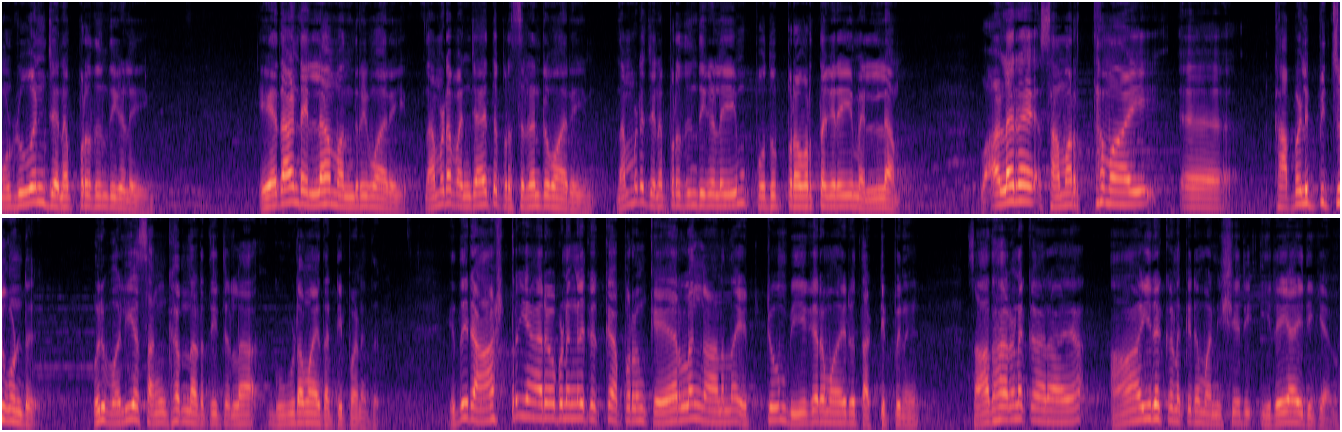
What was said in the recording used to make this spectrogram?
മുഴുവൻ ജനപ്രതിനിധികളെയും ഏതാണ്ട് എല്ലാ മന്ത്രിമാരെയും നമ്മുടെ പഞ്ചായത്ത് പ്രസിഡന്റുമാരെയും നമ്മുടെ ജനപ്രതിനിധികളെയും പൊതുപ്രവർത്തകരെയും എല്ലാം വളരെ സമർത്ഥമായി കബളിപ്പിച്ചുകൊണ്ട് ഒരു വലിയ സംഘം നടത്തിയിട്ടുള്ള ഗൂഢമായ തട്ടിപ്പാണിത്. ഇത് രാഷ്ട്രീയ ആരോപണങ്ങൾക്കൊക്കെ അപ്പുറം കേരളം കാണുന്ന ഏറ്റവും ഭീകരമായൊരു തട്ടിപ്പിന് സാധാരണക്കാരായ ആയിരക്കണക്കിന് മനുഷ്യർ ഇരയായിരിക്കുകയാണ്.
